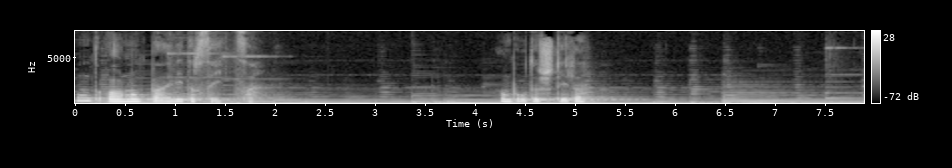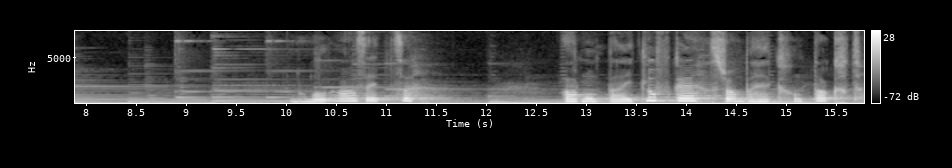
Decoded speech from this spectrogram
Und Arm und Bein wieder setzen. Am Boden stillen. Nochmal ansetzen. Arm und Bein in die Luft geben. Das Schambein hat Kontakt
